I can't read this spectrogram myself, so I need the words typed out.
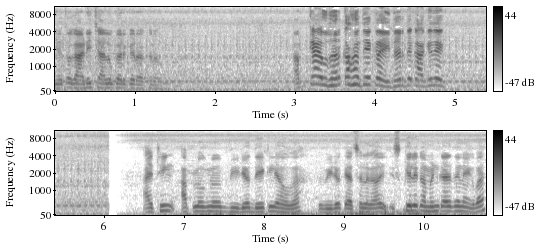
ये तो गाड़ी चालू करके रख रहा हूँ। अब क्या है, उधर कहाँ देख रहा है? इधर देख, आगे देख। आई थिंक आप लोग ने वीडियो देख लिया होगा तो वीडियो कैसा लगा? इसके लिए कमेंट कर देना एक बार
